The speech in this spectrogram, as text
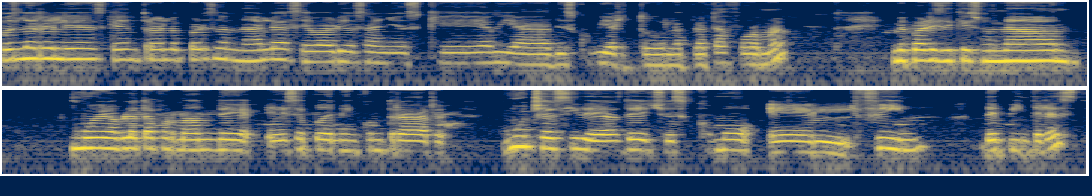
Pues la realidad es que dentro de lo personal, hace varios años que había descubierto la plataforma. Me parece que es una muy buena plataforma donde eh, se pueden encontrar muchas ideas. De hecho, es como el fin de Pinterest.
